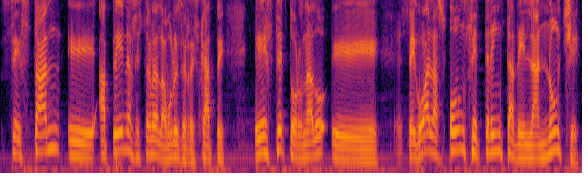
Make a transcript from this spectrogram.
se están, eh, apenas están las labores de rescate. Este tornado eh, pegó a las 11.30 de la noche.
